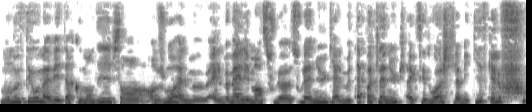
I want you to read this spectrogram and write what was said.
mon ostéo m'avait été recommandé et puis un, jour elle me elle me met les mains sous la sous la nuque, elle me tapote la nuque avec ses doigts. Je dis là mais qu'est-ce qu'elle fout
